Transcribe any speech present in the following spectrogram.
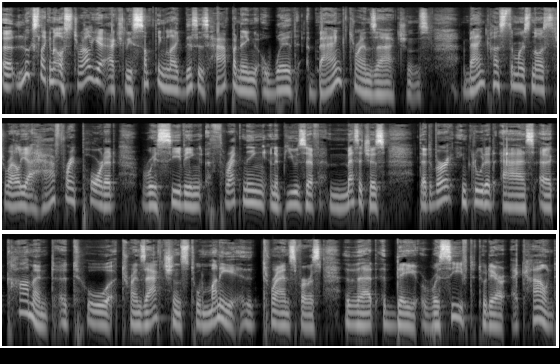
uh, looks like in Australia, actually, something like this is happening with bank transactions. Bank customers in Australia have reported receiving threatening and abusive messages that were included as a comment to transactions, to money transfers that they received to their account.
